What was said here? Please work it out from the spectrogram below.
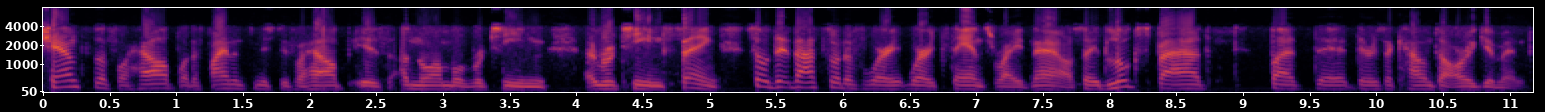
chancellor for help or the finance minister for help is a normal routine a routine thing. So th- that's sort of where where it stands right now. So it looks bad, but uh, there's a counter argument.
